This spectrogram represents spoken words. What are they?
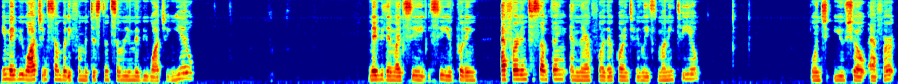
You may be watching somebody from a distance somebody may be watching you. Maybe they might see see you putting effort into something and therefore they're going to release money to you. Once you show effort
